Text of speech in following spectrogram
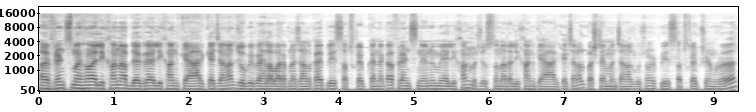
हाय फ्रेंड्स मैं हूं अली खान आप देख रहे हैं अली खान के आर के ఛానల్ जो भी पहला बार अपना ఛానల్ का है ప్లీజ్ సబ్స్క్రైబ్ करने का ఫ్రెండ్స్ నేను మీ అలీ ఖాన్ మీరు చూస్తున్నారు Ali Khan K RK channel first time మన ఛానల్ కూర్చున్నారు ప్లీజ్ సబ్స్క్రైబ్ చేయండి బ్రదర్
